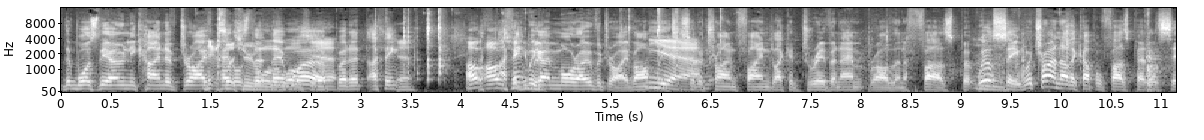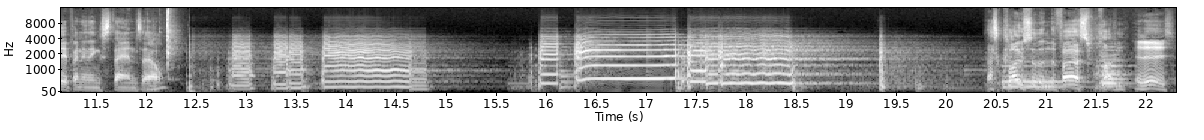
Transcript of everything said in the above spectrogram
that was the only kind of drive It's pedals that there was, were. yeah. But it, I think. Yeah. I, I was I think thinking we're going more overdrive, aren't we? To sort of try and find like a driven amp rather than a fuzz. But we'll Mm. see. We'll try another couple fuzz pedals, see if anything stands out. That's closer than the first one. It is.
